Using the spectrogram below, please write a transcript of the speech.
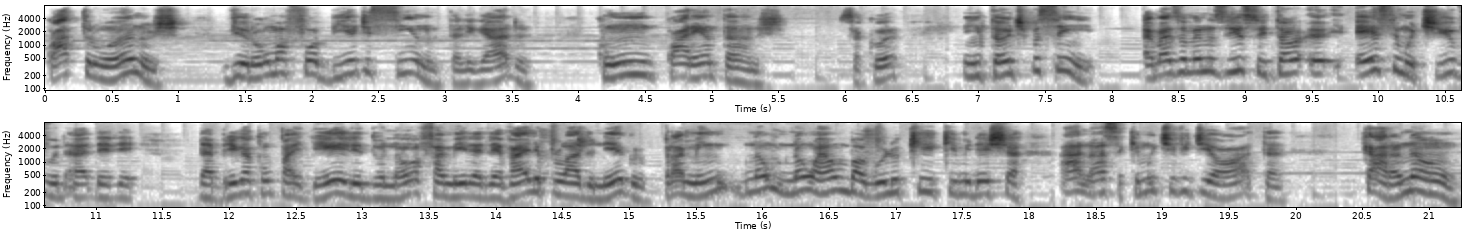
4 anos, virou uma fobia de sino, tá ligado? Com 40 anos, sacou? Então, tipo assim, é mais ou menos isso. Então, esse motivo da, dele da briga com o pai dele, do não a família levar ele pro lado negro, para mim não, não é um bagulho que, que me deixa, ah, nossa, que motivo idiota. Cara, não.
